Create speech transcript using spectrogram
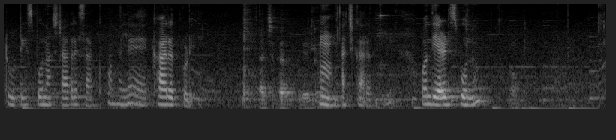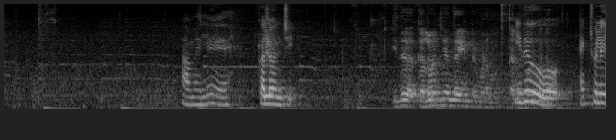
ಟೂ ಟೀ ಸ್ಪೂನ್ ಅಷ್ಟಾದರೆ ಸಾಕು. ಆಮೇಲೆ ಖಾರದ ಪುಡಿ. ಹ್ಞೂ ಅಚ್ಚ ಖಾರದ ಪುಡಿ. ಒಂದು ಎರಡು ಸ್ಪೂನು ಆಮೇಲೆ ಕಲೋಂಜಿ ಇದು ಕಲೋಂಜಿ ಅಂದ್ರೆ ಏನ್ರಿ ಮೇಡಮ್? ಇದು ಆ್ಯಕ್ಚುಲಿ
